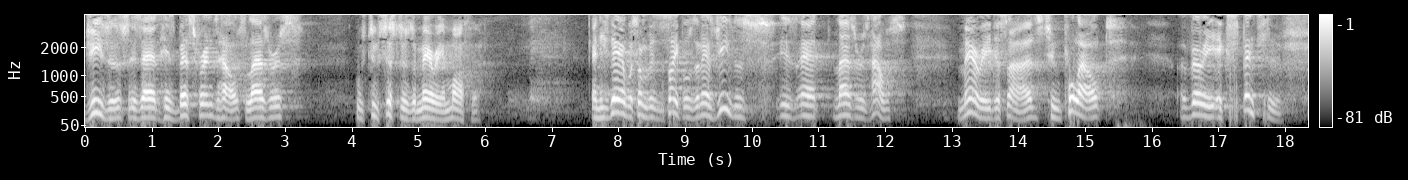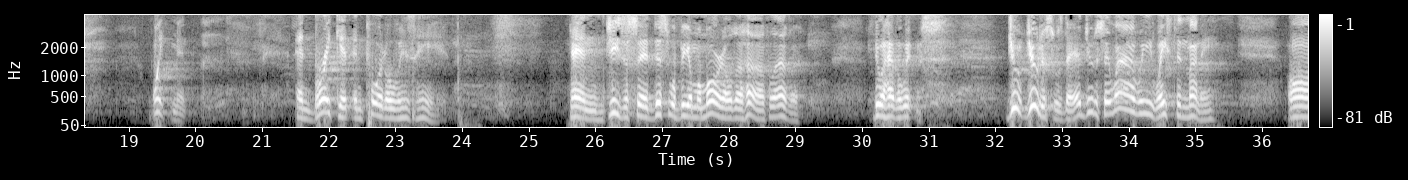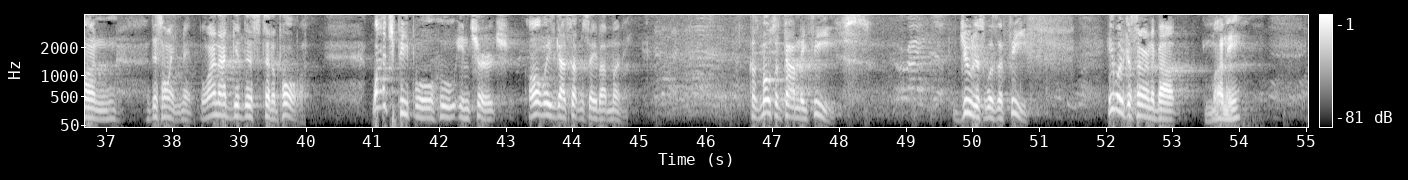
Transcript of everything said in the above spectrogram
Jesus is at his best friend's house, Lazarus, whose two sisters are Mary and Martha. And he's there with some of his disciples. And as Jesus is at Lazarus' house, Mary decides to pull out a very expensive ointment and break it and pour it over his head. And Jesus said, This will be a memorial to her forever. Do I have a witness? Ju- Judas was there. Judas said, Why are we wasting money on this ointment? Why not give this to the poor? Watch people who in church always got something to say about money. Because most of the time they thieves. Judas was a thief. He wasn't concerned about money.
